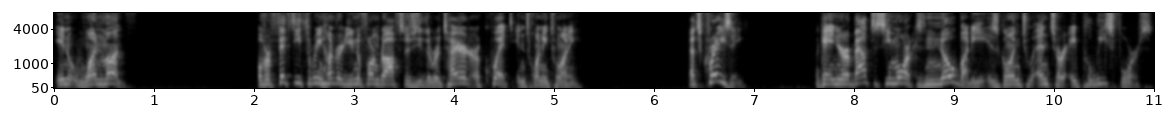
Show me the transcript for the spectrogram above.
in one month. Over 5,300 uniformed officers either retired or quit in 2020. That's crazy. Okay, and you're about to see more because nobody is going to enter a police force.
